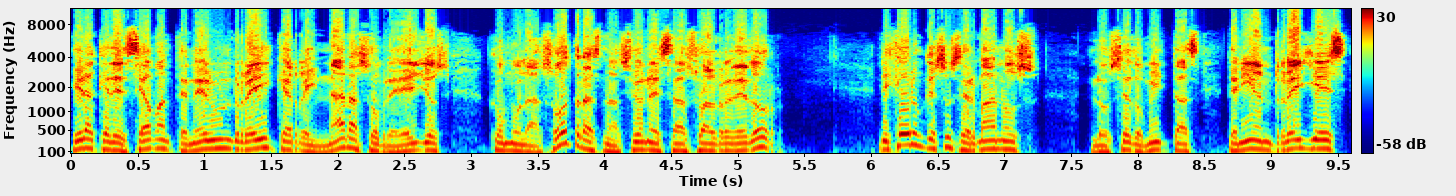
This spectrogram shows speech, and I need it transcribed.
era que deseaban tener un rey que reinara sobre ellos como las otras naciones a su alrededor. Dijeron que sus hermanos, los edomitas, tenían reyes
